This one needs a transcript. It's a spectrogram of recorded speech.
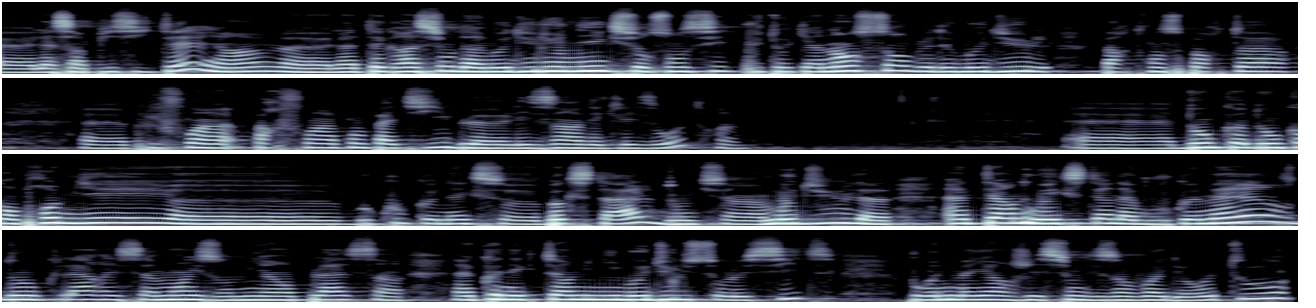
Euh, la simplicité, hein, euh, l'intégration d'un module unique sur son site plutôt qu'un ensemble de modules par transporteur, euh, parfois incompatibles les uns avec les autres. Donc, en premier, beaucoup connaissent Boxtal, donc c'est un module interne ou externe à WooCommerce. Donc là récemment ils ont mis en place un, connecteur mini module sur le site pour une meilleure gestion des envois et de retours,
